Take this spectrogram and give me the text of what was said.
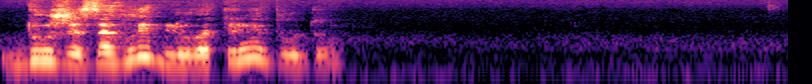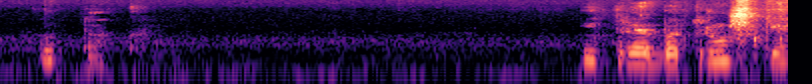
Дуже заглиблювати не буду. Отак. І треба трошки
